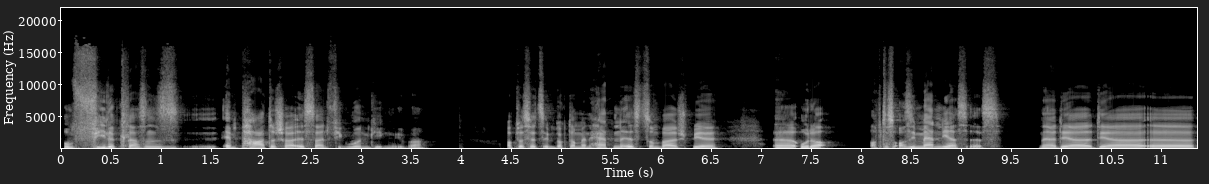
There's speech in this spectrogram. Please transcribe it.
um viele Klassen empathischer ist seinen Figuren gegenüber. Ob das jetzt eben Dr. Manhattan ist zum Beispiel, äh, oder ob das Ozymandias ist. Ne, der, der,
